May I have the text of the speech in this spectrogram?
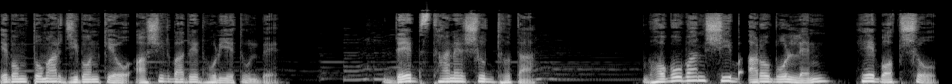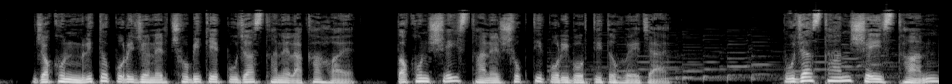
এবং তোমার জীবনকেও আশীর্বাদে ভরিয়ে তুলবে। দেবস্থানের শুদ্ধতা। ভগবান শিব আরও বললেন, হে বৎস, যখন মৃত পরিজনের ছবিকে পূজাস্থানে রাখা হয়, তখন সেই স্থানের শক্তি পরিবর্তিত হয়ে যায়। পূজাস্থান সেই স্থান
